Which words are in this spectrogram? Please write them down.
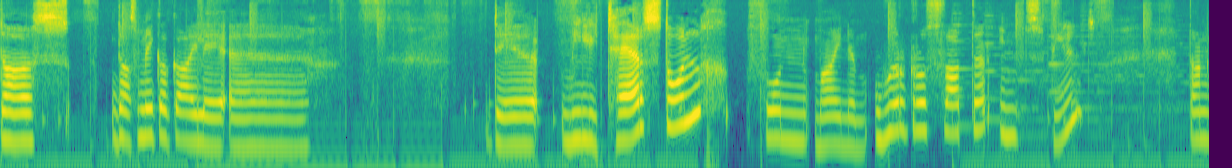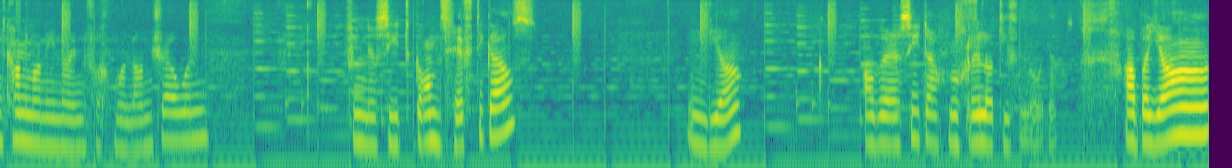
das, das mega geile, äh, der Militärstolch von meinem Urgroßvater ins Bild. Dann kann man ihn einfach mal anschauen. Ich finde, er sieht ganz heftig aus. Und ja, aber er sieht auch noch relativ neu aus. Aber ja,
